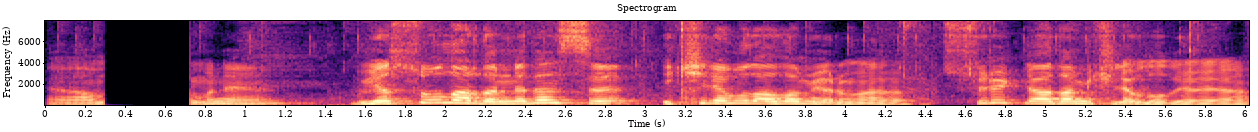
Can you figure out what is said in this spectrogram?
Ya bu ne? Bu Yasuo'lardan nedense 2 level alamıyorum abi. Sürekli adam 2 level oluyor ya.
